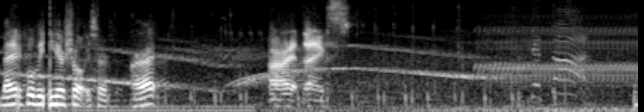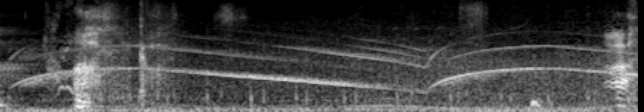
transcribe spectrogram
Medic will be here shortly, sir. All right. All right, thanks. Oh my god. Ugh.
